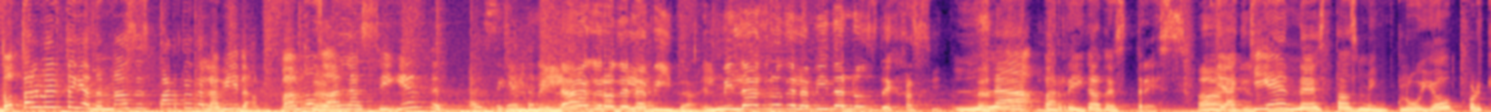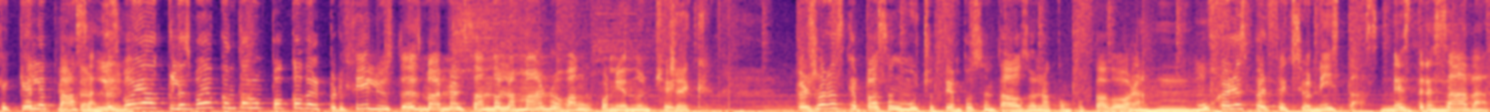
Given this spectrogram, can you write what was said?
Totalmente y además es parte de la vida. Vamos Claro. a la siguiente. Al siguiente El milagro de la vida. El milagro de la vida nos deja así. La barriga de estrés. Ay, y aquí en estas me incluyo, porque ¿qué le pasa? Les voy, a, les voy a contar un poco del perfil y ustedes van alzando la mano, van poniendo un check. Check. Personas que pasan mucho tiempo sentados en la computadora, mujeres perfeccionistas, estresadas,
